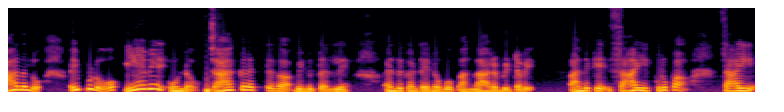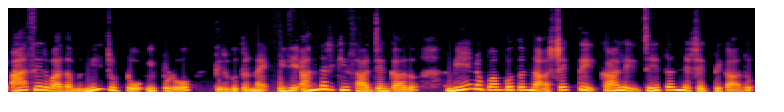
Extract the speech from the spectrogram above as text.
బాధలు ఇప్పుడు ఏవి ఉండవు. జాగ్రత్తగా విను తల్లి. ఎందుకంటే నువ్వు బంగారు బిడ్డవి. అందుకే సాయి కృప సాయి ఆశీర్వాదం నీ చుట్టూ ఇప్పుడు తిరుగుతున్నాయి. ఇది అందరికీ సాధ్యం కాదు. నేను పంపుతున్న శక్తి ఖాళీ చైతన్య శక్తి కాదు.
